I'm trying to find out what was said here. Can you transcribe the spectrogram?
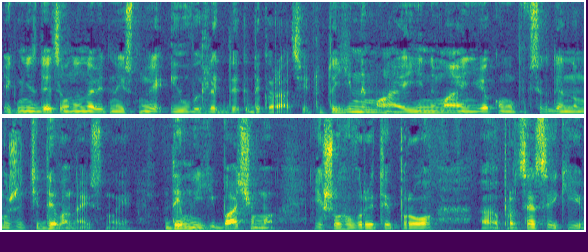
як мені здається, вона навіть не існує і у вигляді дек- декорації. Тобто її немає, її немає ні в якому повсякденному житті, де вона існує, де ми її бачимо, якщо говорити про е, процеси, які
